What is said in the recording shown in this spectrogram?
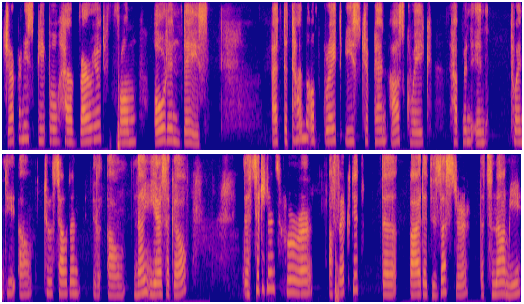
Japanese people have valued from olden days. At the time of Great East Japan earthquake happened in 20, uh, 2009 um, years ago, the citizens who were affected the, by the disaster, the tsunami,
